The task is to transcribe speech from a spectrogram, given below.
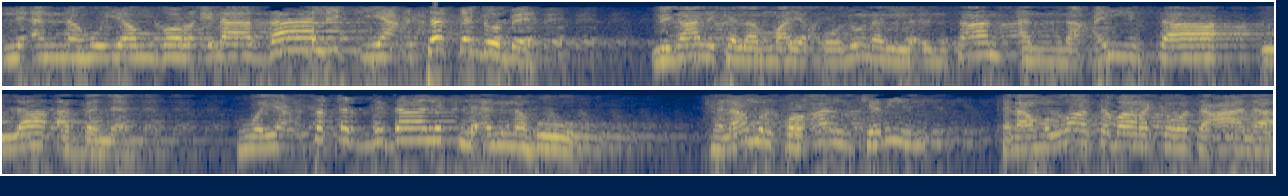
لأنه ينظر إلى ذلك يعتقد به. لذلك لما يقولون للإنسان أن عيسى لا أب له. هو يعتقد بذلك لأنه كلام القرآن الكريم كلام الله تبارك وتعالى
